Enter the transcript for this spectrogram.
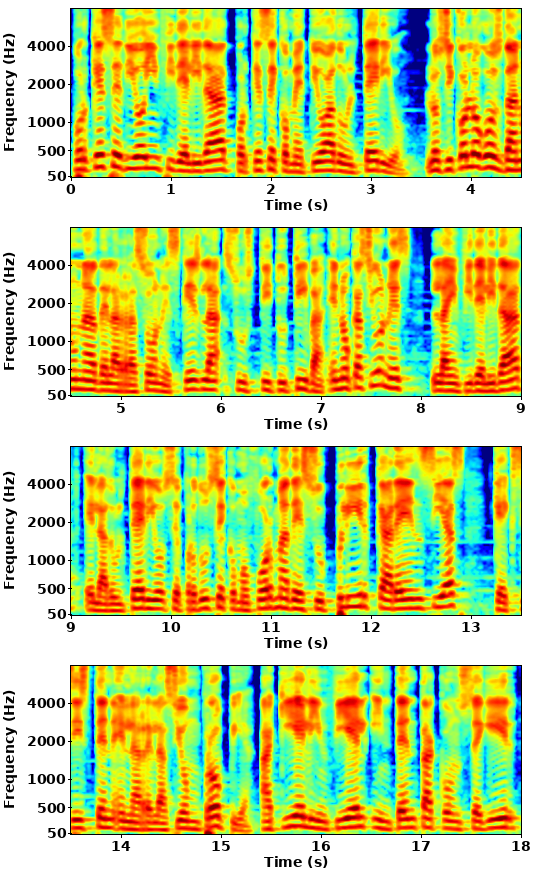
¿Por qué se dio infidelidad? ¿Por qué se cometió adulterio? Los psicólogos dan una de las razones, que es la sustitutiva. En ocasiones, la infidelidad, el adulterio, se produce como forma de suplir carencias que existen en la relación propia. Aquí el infiel intenta conseguir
